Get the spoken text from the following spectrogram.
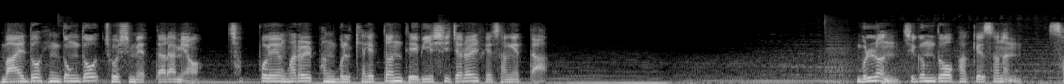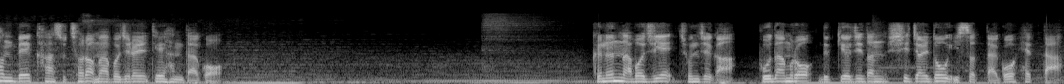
말도 행동도 조심했다라며 첩보 영화를 방불케 했던 데뷔 시절을 회상했다. 물론 지금도 밖에서는 선배 가수처럼 아버지를 대한다고. 그는 아버지의 존재가 부담으로 느껴지던 시절도 있었다고 했다.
